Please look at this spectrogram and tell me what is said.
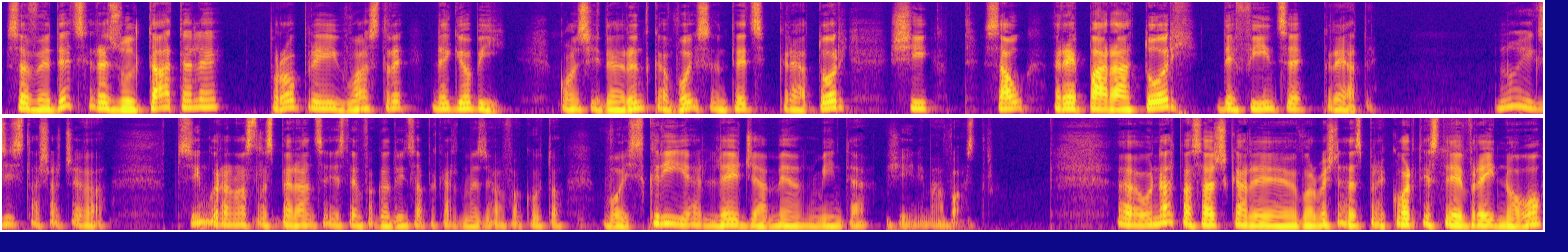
să vedeți rezultatele propriei voastre neghiobii, considerând că voi sunteți creatori și sau reparatori de ființe create. Nu există așa ceva. Singura noastră speranță este în făgăduința pe care Dumnezeu a făcut-o. Voi scrie legea mea în mintea și inima voastră. Uh, un alt pasaj care vorbește despre cort este Evrei 9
